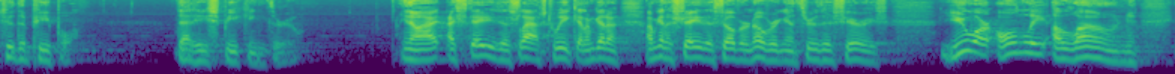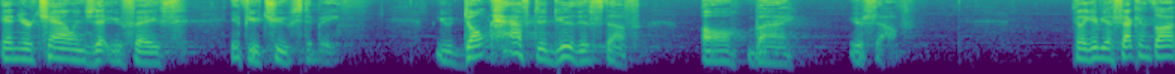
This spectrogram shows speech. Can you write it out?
to the people that He's speaking through? You know, I, I stated this last week, and I'm going to I'm going to say this over and over again through this series. You are only alone in your challenge that you face if you choose to be. You don't have to do this stuff all by yourself. Can I give you a second thought?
